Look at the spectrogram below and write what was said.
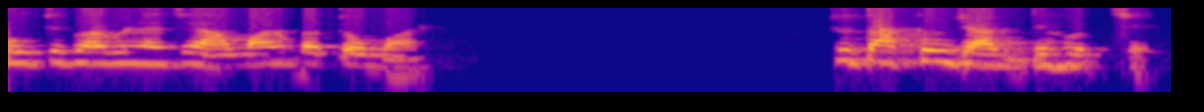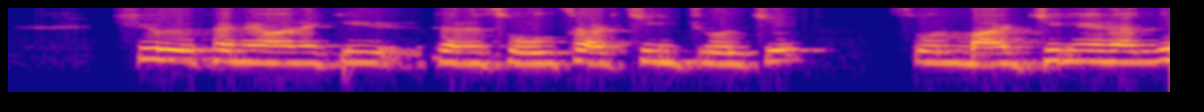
বলতে পারবে না যে আমার বা তোমার। তো তাকেও জাগতে হচ্ছে। সেও এখানে অনেকে, এখানে সোল সার্চিং চলছে। সোল মার্চিং এর আগে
